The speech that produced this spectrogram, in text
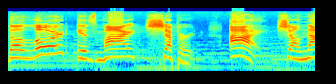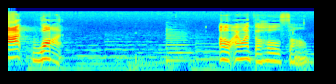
The Lord is my shepherd. I shall not want. Oh, I want the whole psalm.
